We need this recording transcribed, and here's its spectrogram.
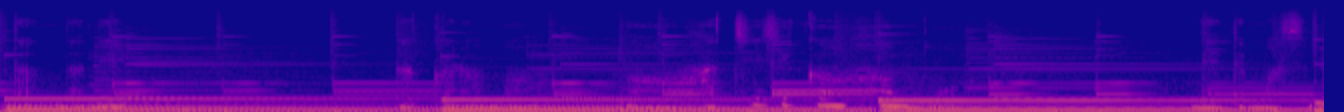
きたんだね。だからまあ、まあ、8時間半も寝てますね。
